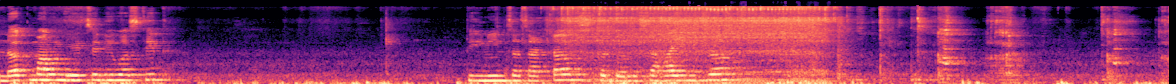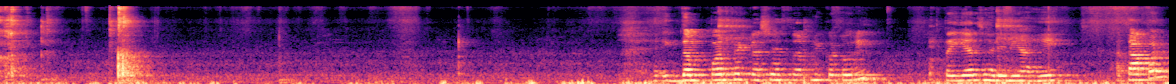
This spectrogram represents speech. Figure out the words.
नग मारून घ्यायचे व्यवस्थित. तीन इंचाचा टप कटोरी सहा इंच. एकदम परफेक्ट अशी असते आपली कटोरी तयार झालेली आहे. आता आपण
